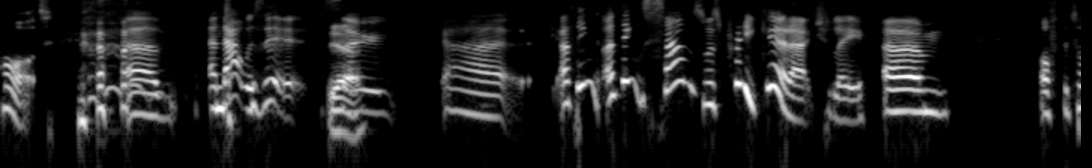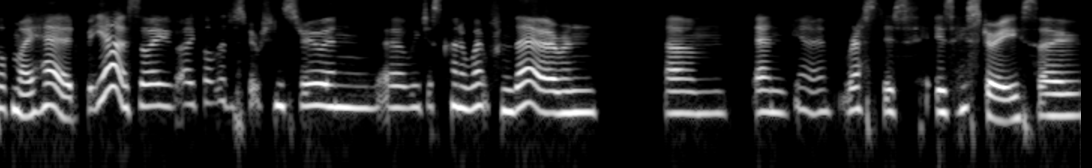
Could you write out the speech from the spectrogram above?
hot, um, and that was it. Yeah. So uh, I think I think Sam's was pretty good actually, um, off the top of my head. But yeah, so I, I got the descriptions through, and uh, we just kind of went from there, and um, and you know, rest is is history. So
